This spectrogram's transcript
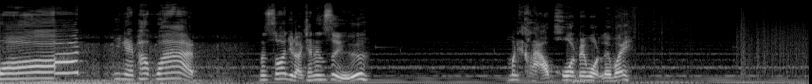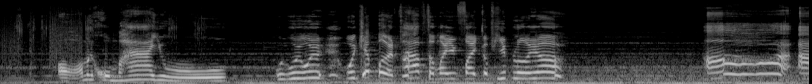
What นี่ไงภาพวาด มันซ่อนอยู่หลังชั้นหนังสือ มันขาวโพลนไปหมดเลยเว้ย อ๋อ มันคุมผ้าอยู่ อุ้ยอุ้ยอุ้ยอุ้ยแค่เปิดภาพทำไมไฟกระพริบเลยอะอ๋ออา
